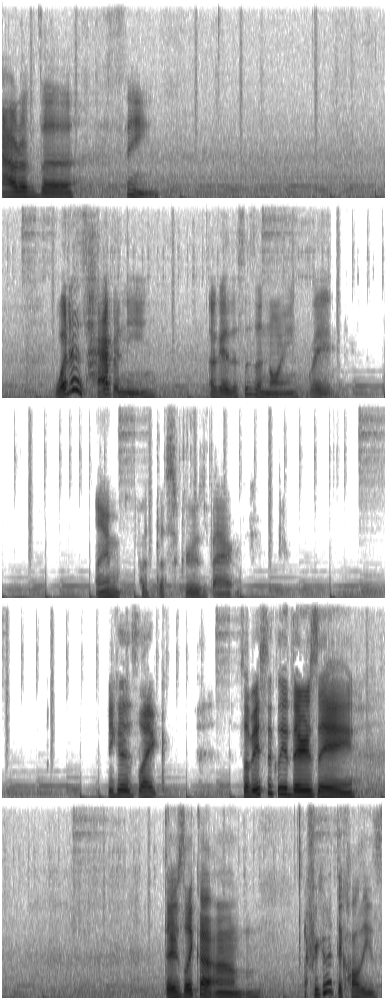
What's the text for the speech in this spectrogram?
out of the thing. What is happening? Okay, this is annoying. Wait. Let me put the screws back. Because like so basically there's a there's like a um I forget what they call these.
